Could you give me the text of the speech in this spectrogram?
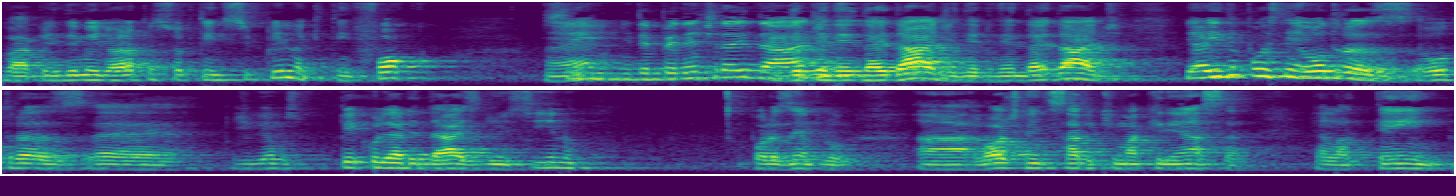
vai aprender melhor a pessoa que tem disciplina, que tem foco. Né? Sim, independente da idade. Independente da idade, independente da idade. E aí depois tem outras, outras é, digamos, peculiaridades do ensino. Por exemplo, a, lógico que a gente sabe que uma criança ela tem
